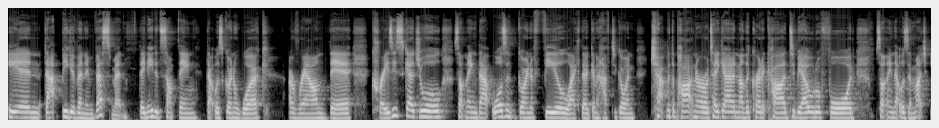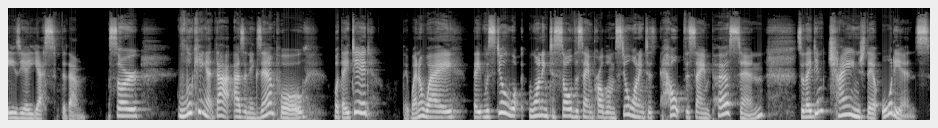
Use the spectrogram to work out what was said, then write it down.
in that big of an investment. They needed something that was going to work around their crazy schedule, something that wasn't going to feel like they're going to have to go and chat with a partner or take out another credit card to be able to afford, something that was a much easier yes for them. So, looking at that as an example, what they did, they went away. They were still w- wanting to solve the same problem, still wanting to help the same person. So they didn't change their audience.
